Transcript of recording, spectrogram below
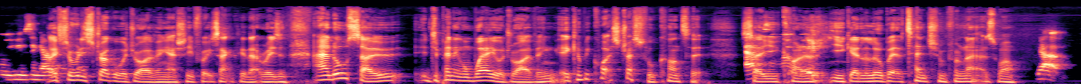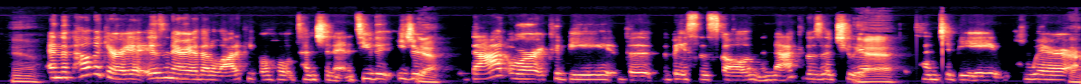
We're using our. I used to really struggle with driving actually for exactly that reason. And also, depending on where you're driving, it can be quite stressful, can't it? So Absolutely. you kind of you get a little bit of tension from that as well. Yeah. Yeah. And the pelvic area is an area that a lot of people hold tension in. It's either either yeah. that or it could be the, the base of the skull and the neck. Those are two areas that tend to be where yeah.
